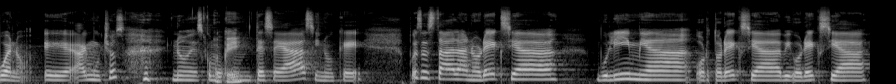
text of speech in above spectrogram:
Bueno, eh, hay muchos. no es como un TCA, sino que pues está la anorexia, bulimia, ortorexia, vigorexia,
